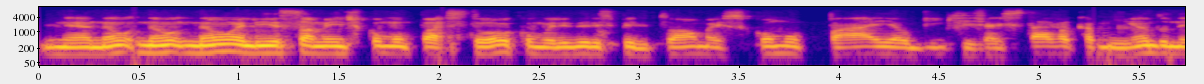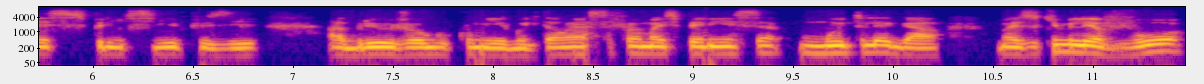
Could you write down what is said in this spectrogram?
né, não, não, não ali somente como pastor, como líder espiritual, mas como pai, alguém que já estava caminhando nesses princípios e abriu o jogo comigo. Então, essa foi uma experiência muito legal. Mas o que me levou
